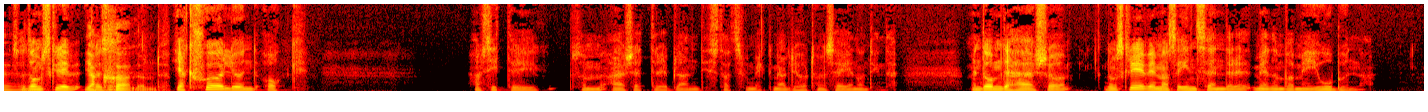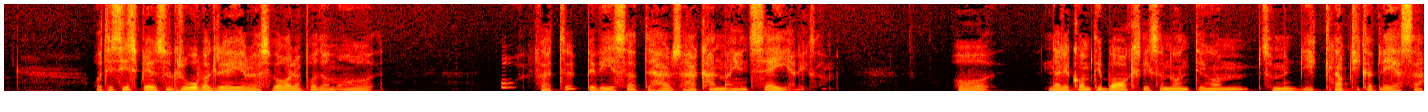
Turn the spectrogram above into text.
Eh, Så de skrev, Jack alltså, Sjölund. Jack Sjölund och han sitter i, som ersättare ibland i stadsfullmäktige, men jag har aldrig hört honom säga någonting där. Men de det här så, de skrev en massa insändare medan de var med i Obundna. Och till sist blev det så grova grejer och jag svarade på dem och, och för att bevisa att det här, så här kan man ju inte säga liksom. Och när det kom tillbaks liksom någonting om, som gick, knappt gick att läsa,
